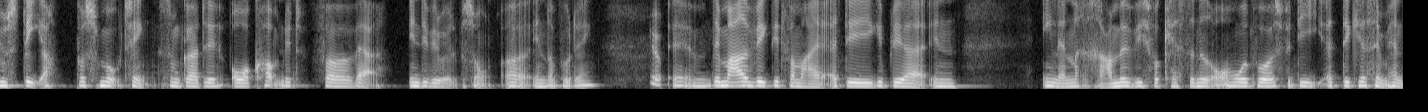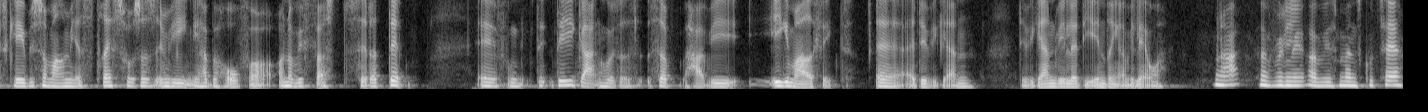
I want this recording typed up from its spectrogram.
justere på små ting, som gør det overkommeligt for hver individuel person at ændre på det. Ikke? Jo. Øhm, det er meget vigtigt for mig, at det ikke bliver en, en eller anden ramme, vi får kastet ned over hovedet på os, fordi at det kan simpelthen skabe så meget mere stress hos os, end vi egentlig har behov for. Og når vi først sætter den, øh, det, det i gang hos os, så har vi ikke meget effekt øh, af det, vi gerne, det, vi gerne vil, af de ændringer, vi laver. Nej, selvfølgelig. Og hvis man skulle tage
